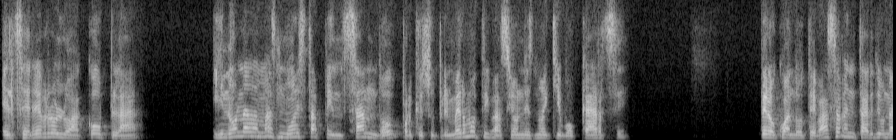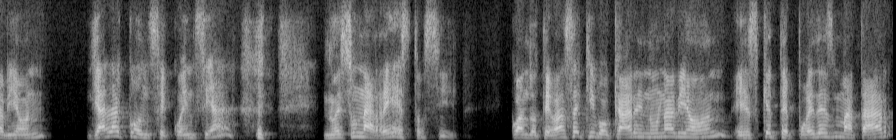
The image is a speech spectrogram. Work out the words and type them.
El cerebro lo acopla y no nada más no está pensando, porque su primer motivación es no equivocarse. Pero cuando te vas a aventar de un avión, ya la consecuencia no es un arresto, sí cuando te vas a equivocar en un avión es que te puedes matar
